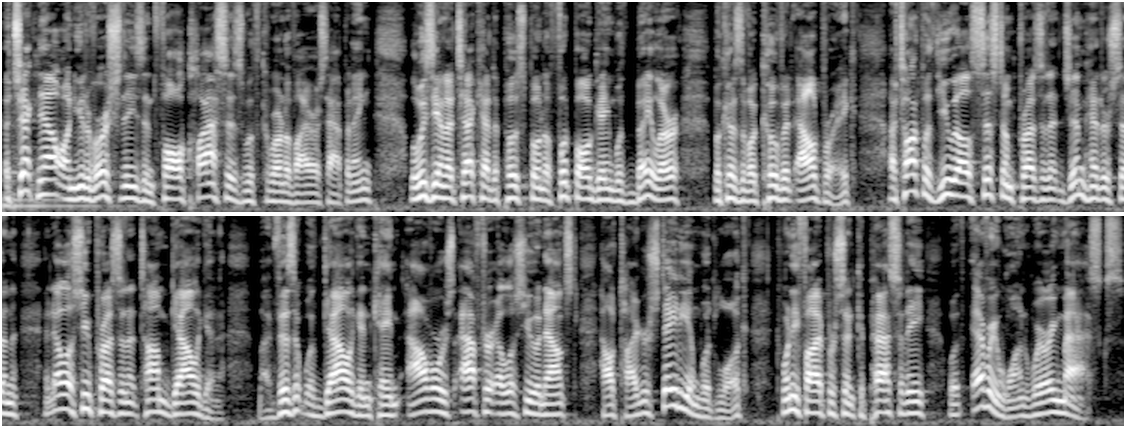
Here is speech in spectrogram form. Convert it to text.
A check now on universities and fall classes with coronavirus happening. Louisiana Tech had to postpone a football game with Baylor because of a COVID outbreak. I talked with UL System President Jim Henderson and LSU President Tom Galligan. My visit with Galligan came hours after LSU announced how Tiger Stadium would look 25% capacity with everyone wearing masks.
